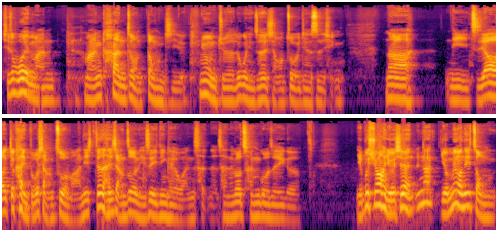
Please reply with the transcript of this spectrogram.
其实我也蛮蛮看这种动机的，因为我觉得如果你真的想要做一件事情，那你只要就看你多想做嘛。你真的很想做，你是一定可以完成的，才能够撑过这一个。也不希望有些人，那有没有那种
